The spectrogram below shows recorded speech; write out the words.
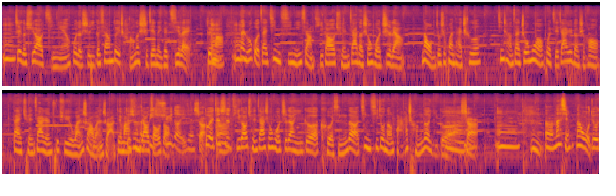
嗯，这个需要几年或者是一个相对长的时间的一个积累，对吗？嗯？但如果在近期你想提高全家的生活质量，那我们就是换台车，经常在周末或节假日的时候带全家人出去玩耍玩耍，对吗？就是近很必须。的一件事儿。对，这是嗯提高全家生活质量一个可行的、近期就能达成的一个嗯事儿。嗯嗯嗯，那行，那我就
